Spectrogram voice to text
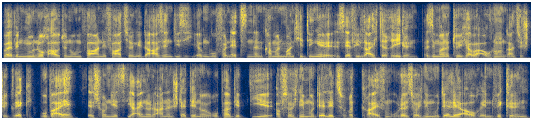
weil wenn nur noch autonom fahrende Fahrzeuge da sind, die sich irgendwo vernetzen, vernetzen, dann kann man manche Dinge sehr viel leichter regeln. Da sind wir natürlich aber auch noch ein ganzes Stück weg. Wobei es schon jetzt die ein oder anderen Städte in Europa gibt, die auf solche Modelle zurückgreifen oder solche Modelle auch entwickeln,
